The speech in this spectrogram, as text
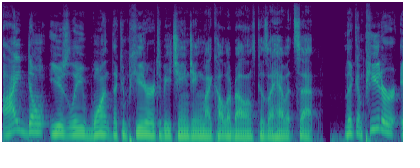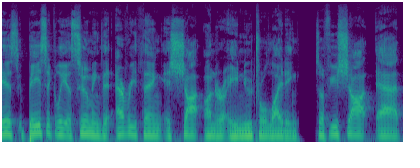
I don't usually want the computer to be changing my color balance because I have it set the computer is basically assuming that everything is shot under a neutral lighting. So if you shot at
